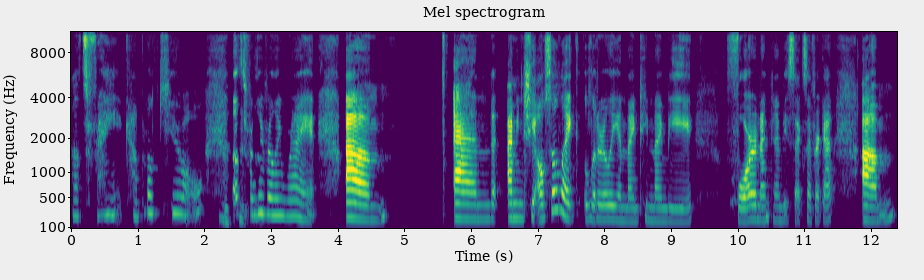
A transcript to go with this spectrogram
That's right. Capital Q. That's really, really right. Um, and I mean, she also like literally in 1994, 1996, I forget, um,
